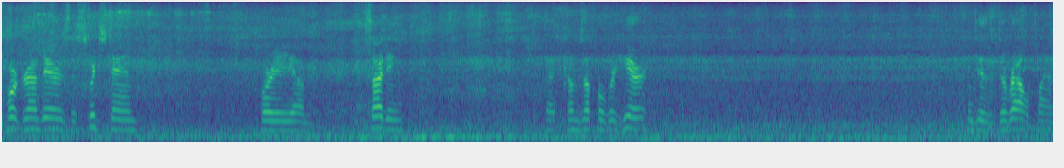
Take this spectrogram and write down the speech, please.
The foreground there is a switch stand for a um, siding that comes up over here into the Dorval plant.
